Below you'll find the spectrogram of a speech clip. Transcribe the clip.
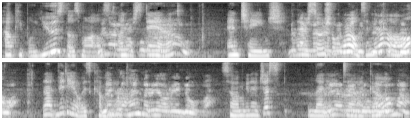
how people use those models to understand and change their social worlds. And now that video is coming up. So I'm going to just let it uh, go.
